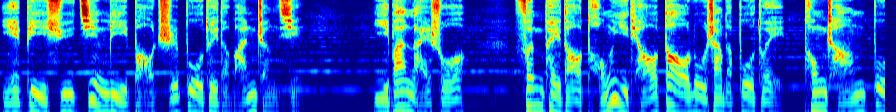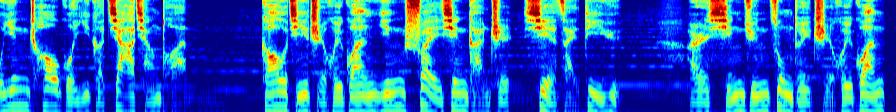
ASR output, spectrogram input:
也必须尽力保持部队的完整性。一般来说，分配到同一条道路上的部队通常不应超过一个加强团。高级指挥官应率先赶至卸载地域。而行军纵队指挥官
